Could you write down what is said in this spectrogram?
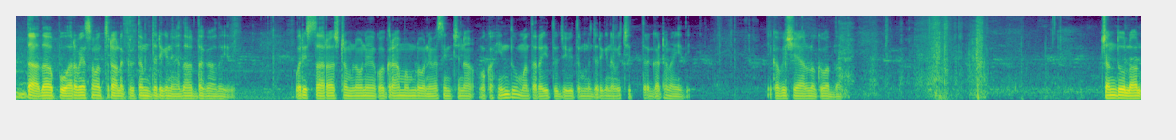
దాదాపు అరవై సంవత్సరాల క్రితం జరిగిన యథార్థ గాథ ఇది. ఒరిస్సా రాష్ట్రంలోని ఒక గ్రామంలో నివసించిన ఒక హిందూ మత రైతు జీవితంలో జరిగిన విచిత్ర ఘటన ఇది. ఇక విషయాల్లోకి వద్దాం. చందూలాల్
